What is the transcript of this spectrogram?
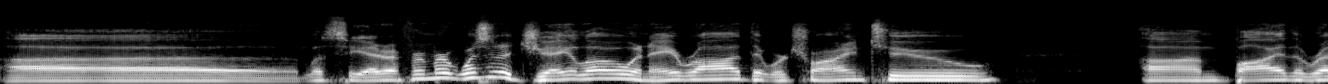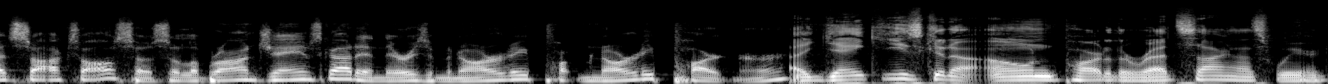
Uh, let's see. I remember, wasn't it J Lo and A Rod that were trying to um, buy the Red Sox also? So LeBron James got in there. He's a minority minority partner, A Yankee's going to own part of the Red Sox? That's weird.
